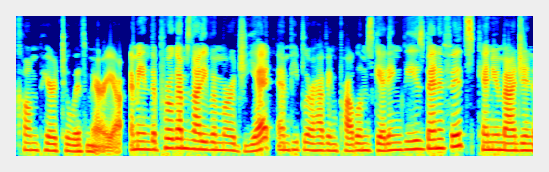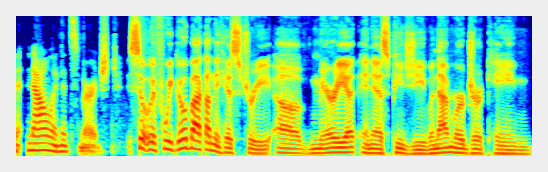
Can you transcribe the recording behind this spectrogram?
compared to with Marriott. I mean, the program's not even merged yet and people are having problems getting these benefits. Can you imagine now when it's merged? So if we go back on the history of Marriott and SPG, when that merger came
